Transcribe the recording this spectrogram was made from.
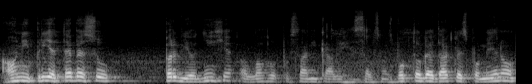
A oni prije tebe su Prvi od njih je Allahov poslanik alihi sallam. Zbog toga je dakle spomenuo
